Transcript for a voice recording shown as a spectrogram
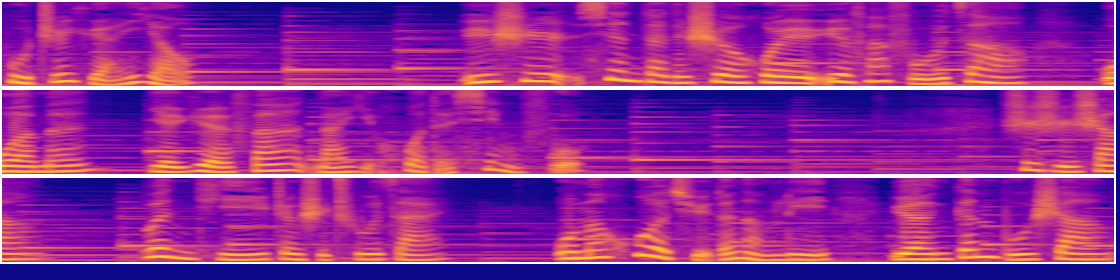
不知缘由。于是，现代的社会越发浮躁，我们也越发难以获得幸福。事实上，问题正是出在我们获取的能力远跟不上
